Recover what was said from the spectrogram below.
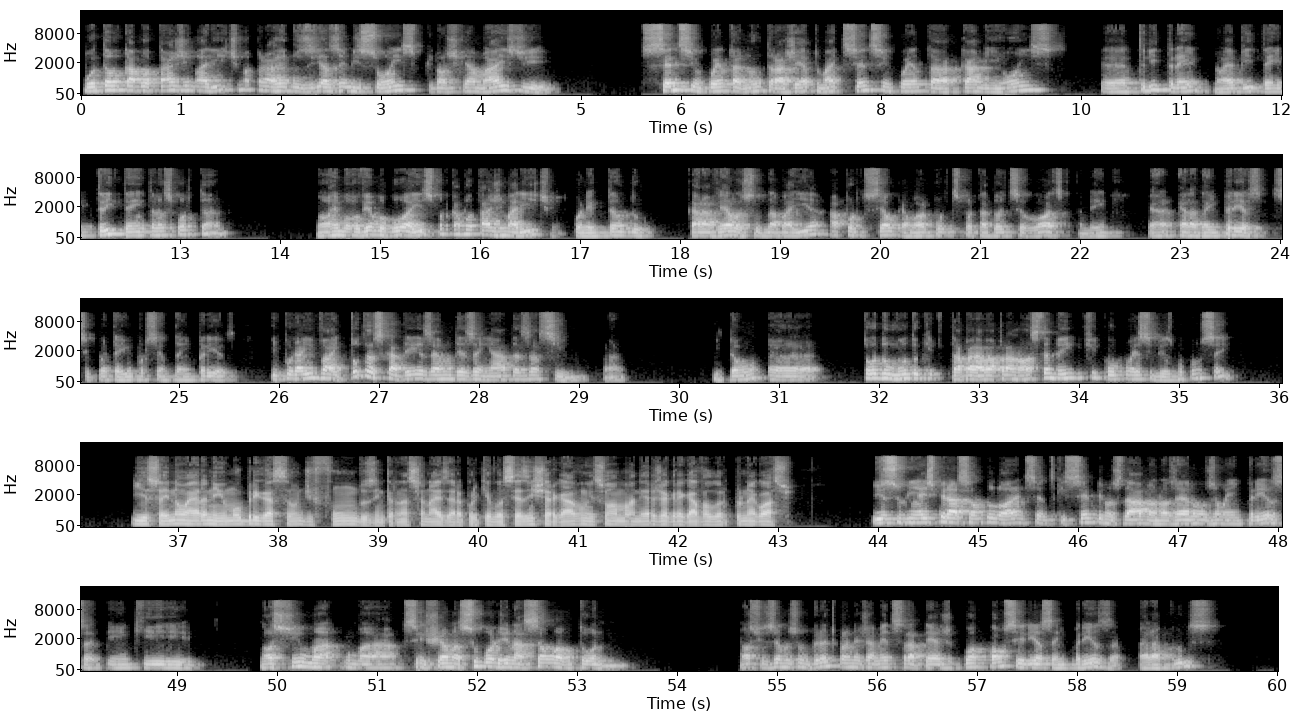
Botamos cabotagem marítima para reduzir as emissões, porque nós tínhamos mais de 150 num trajeto, mais de 150 caminhões, é, tritrem, não é bitrem, tritrem transportando. Nós removemos Boa isso por cabotagem marítima, conectando Caravela, sul da Bahia, a Porto Céu, que é o maior porto exportador de celulose, que também era, era da empresa, 51% da empresa. E por aí vai. Todas as cadeias eram desenhadas assim. Tá? Então, uh, todo mundo que trabalhava para nós também ficou com esse mesmo conceito. E isso aí não era nenhuma obrigação de fundos internacionais, era porque vocês enxergavam isso uma maneira de agregar valor para o negócio. Isso vinha a inspiração do Lawrence, que sempre nos dava, nós éramos uma empresa em que nós tínhamos uma, uma que se chama subordinação autônoma. Nós fizemos um grande planejamento estratégico, qual, qual seria essa empresa, a Cruz,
